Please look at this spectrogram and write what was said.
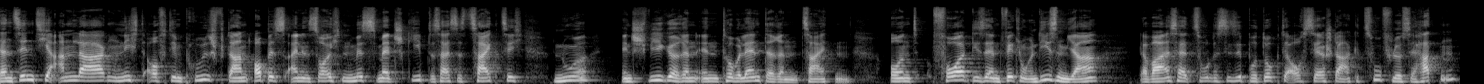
dann sind hier Anlagen nicht auf dem Prüfstand, ob es einen solchen Mismatch gibt. Das heißt, es zeigt sich nur in schwierigeren, in turbulenteren Zeiten. Und vor dieser Entwicklung in diesem Jahr da war es halt so, dass diese Produkte auch sehr starke Zuflüsse hatten.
